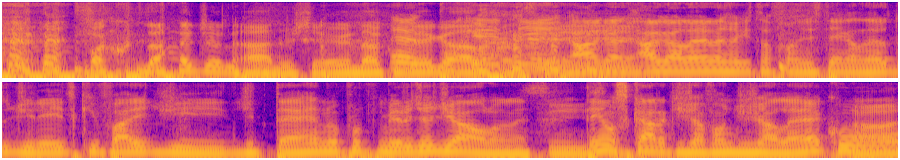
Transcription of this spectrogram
faculdade. Né? Ah, não chega a andar com É, tem tem- a, a galera, já que tá falando isso, tem a galera do direito que vai de, de terno pro primeiro dia de aula, né? Sim, tem sim. uns caras que já vão de jaleco. Ah,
